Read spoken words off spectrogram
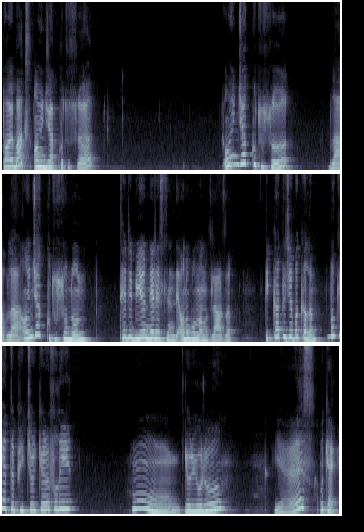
Toy box oyuncak kutusu. Oyuncak kutusu. Bla bla. Oyuncak kutusunun teddy bear neresinde? Onu bulmamız lazım. Dikkatlice bakalım. Look at the picture carefully. Hmm, görüyorum. Yes. Okay.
